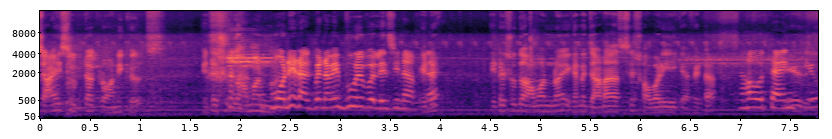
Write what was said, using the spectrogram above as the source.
চাই সুট্টা ক্রনিকলস এটা শুধু আমার মনে রাখবেন আমি ভুল বলেছি এটা এটা শুধু আমার নয় এখানে যারা আসছে সবারই এই ক্যাফেটা ও থ্যাংক ইউ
